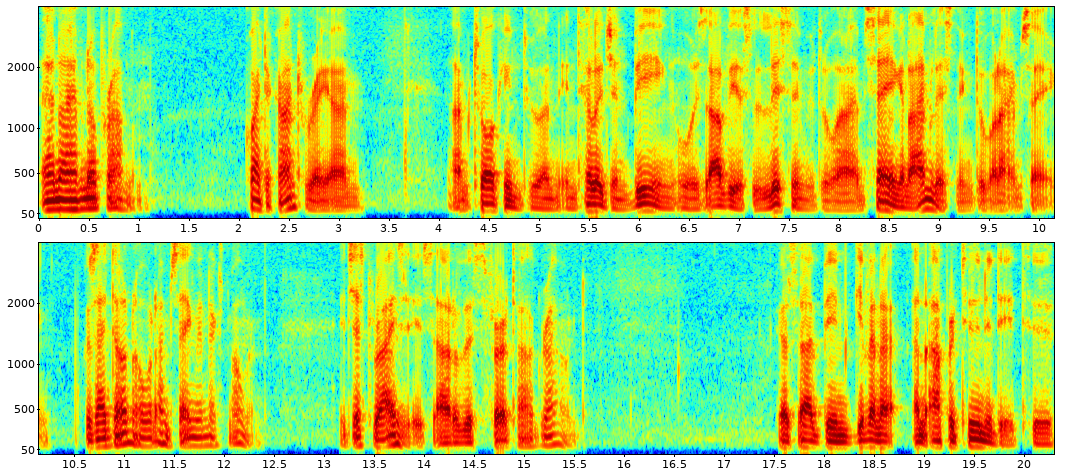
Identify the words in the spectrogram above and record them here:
And I have no problem. Quite the contrary, I'm, I'm talking to an intelligent being who is obviously listening to what I'm saying, and I'm listening to what I'm saying, because I don't know what I'm saying the next moment. It just rises out of this fertile ground. Because I've been given a, an opportunity to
